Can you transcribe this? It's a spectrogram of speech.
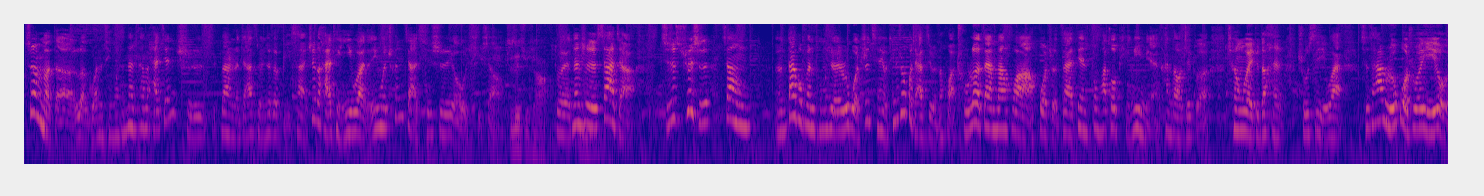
这么的乐观的情况下，但是他们还坚持举办了甲子园这个比赛，这个还挺意外的，因为春甲其实有取消，直接取消。对，但是夏甲其实确实像。嗯，大部分同学如果之前有听说过甲子园的话，除了在漫画或者在电动画作品里面看到这个称谓，觉得很熟悉以外，其他如果说也有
